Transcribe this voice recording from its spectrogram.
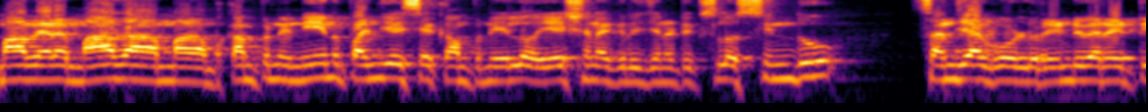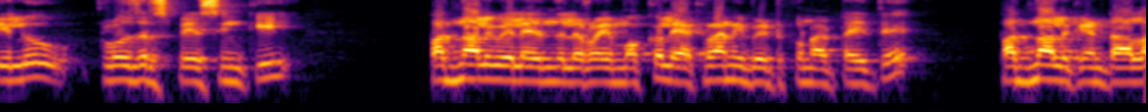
మా వేరే మాదా మా కంపెనీ నేను పనిచేసే కంపెనీలో ఏషియన్ అగ్రి జెనెటిక్స్లో సింధు సంధ్యా గోల్డ్ రెండు వెరైటీలు క్లోజర్ స్పేసింగ్కి పద్నాలుగు వేల ఐదు వందల ఇరవై మొక్కలు ఎకరానికి పెట్టుకున్నట్టయితే పద్నాలుగు క్వింటాల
